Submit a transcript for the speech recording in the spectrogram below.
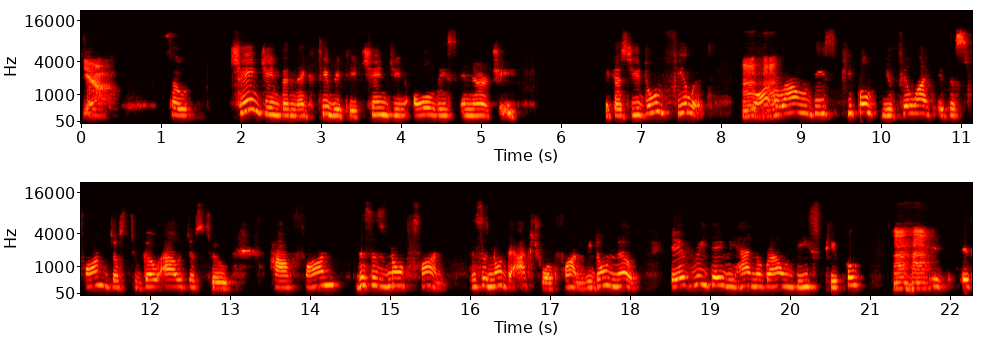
Yeah. So, so changing the negativity, changing all this energy, because you don't feel it. Mm-hmm. You are mm-hmm. around these people, you feel like it is fun just to go out, just to have fun. This is not fun. This is not the actual fun. We don't know. Every day we hang around these people. Mm-hmm. If, if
